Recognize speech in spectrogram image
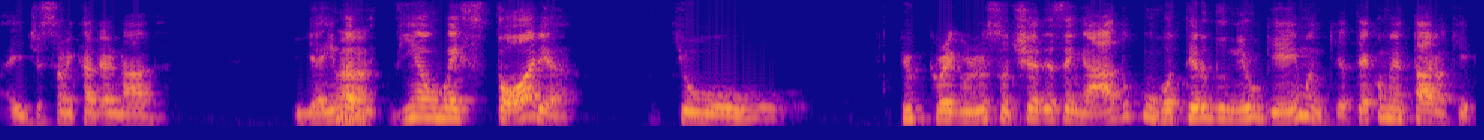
a edição encadernada. E ainda ah. vinha uma história que o, que o Craig Wilson tinha desenhado com o roteiro do Neil Gaiman, que até comentaram aqui,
